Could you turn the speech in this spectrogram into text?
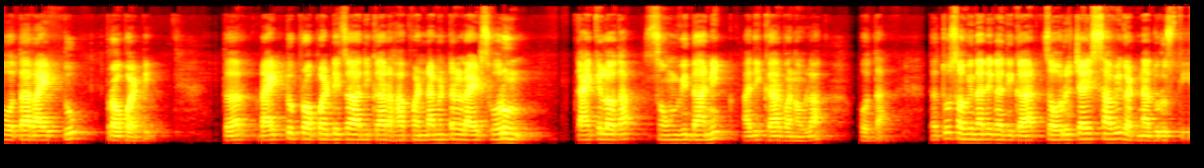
तो होता राईट टू प्रॉपर्टी तर राईट टू प्रॉपर्टीचा अधिकार हा फंडामेंटल राईट्सवरून काय केला होता? संविधानिक अधिकार बनवला होता. तर तो संविधानिक अधिकार चौवेचाळीसावी घटना दुरुस्ती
